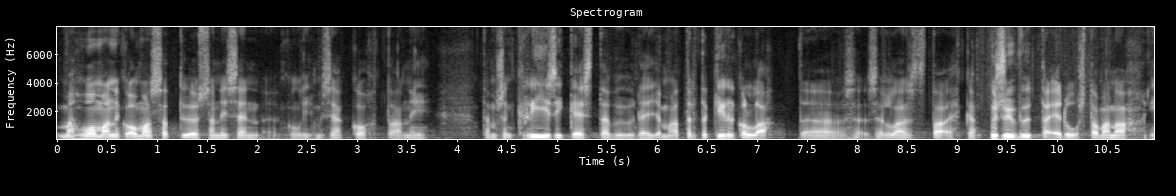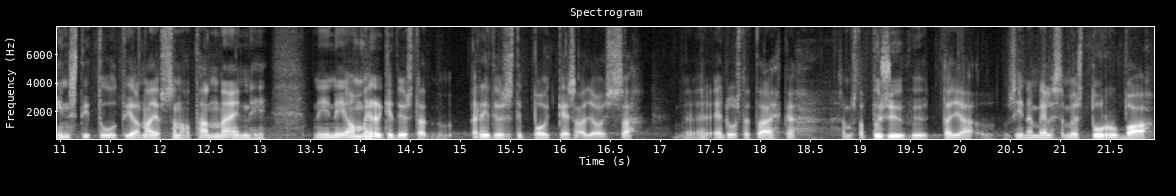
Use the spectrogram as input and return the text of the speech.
mä huomaan niin kuin omassa työssäni sen, kun ihmisiä kohtaa, niin tämmöisen kriisikestävyyden. Ja mä ajattelin, että kirkolla sellaista ehkä pysyvyyttä edustavana instituutiona, jos sanotaan näin, niin, niin, niin on merkitystä erityisesti poikkeusajoissa. Edustetaan ehkä semmoista pysyvyyttä ja siinä mielessä myös turvaa.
